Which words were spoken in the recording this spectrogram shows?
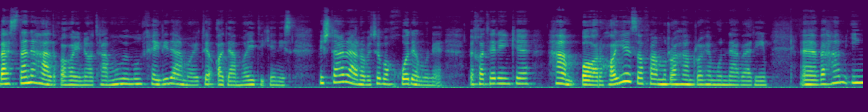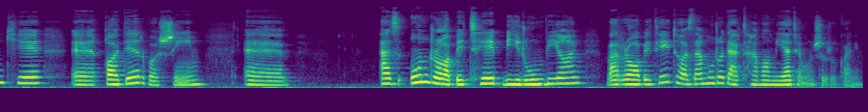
بستن حلقه های ناتموممون خیلی در مورد آدم های دیگه نیست. بیشتر در رابطه با خودمونه. به خاطر اینکه هم بارهای اضافهمون را همراهمون نبریم و هم اینکه قادر باشیم از اون رابطه بیرون بیایم و رابطه تازمون رو در تمامیتمون شروع کنیم.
